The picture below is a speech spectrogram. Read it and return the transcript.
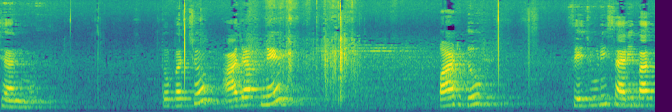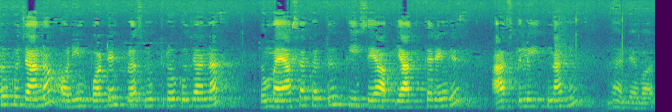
जन्म। तो बच्चों, आज आपने पाठ दो से जुड़ी सारी बातों को जाना और इम्पोर्टेंट प्रश्न उत्तरों को जाना। तो मैं आशा करती हूँ कि इसे आप याद करेंगे। आज के लिए इतना ही। धन्यवाद।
